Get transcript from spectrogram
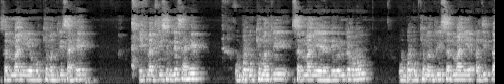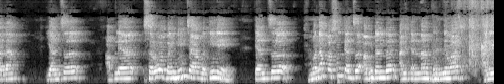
सन्माननीय मुख्यमंत्री साहेब एकनाथजी शिंदे साहेब उपमुख्यमंत्री सन्माननीय देवेंद्र भाऊ उपमुख्यमंत्री सन्माननीय अजितदादा यांचं आपल्या सर्व बहिणींच्या वतीने त्यांचं मनापासून त्यांचं अभिनंदन आणि त्यांना धन्यवाद. आणि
